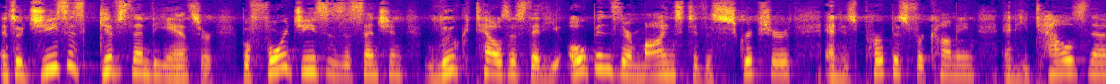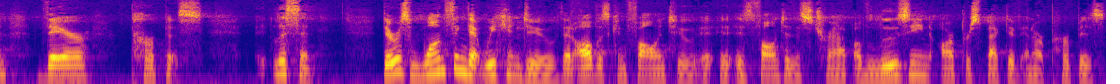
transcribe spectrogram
And so Jesus gives them the answer. Before Jesus' ascension, Luke tells us that he opens their minds to the scriptures and his purpose for coming, and he tells them their purpose. Listen, there is one thing that we can do that all of us can fall into is fall into this trap of losing our perspective and our purpose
